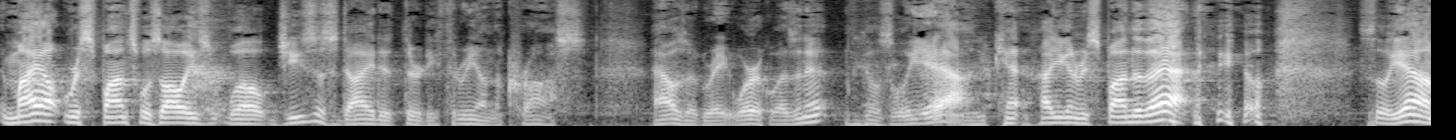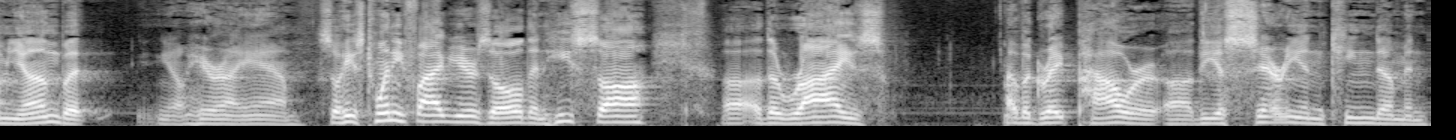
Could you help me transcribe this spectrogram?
And my response was always, Well, Jesus died at 33 on the cross that was a great work, wasn't it? He goes, well, yeah. You can't. How are you going to respond to that? So yeah, I'm young, but you know, here I am. So he's 25 years old, and he saw uh, the rise of a great power, uh, the Assyrian kingdom, and,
